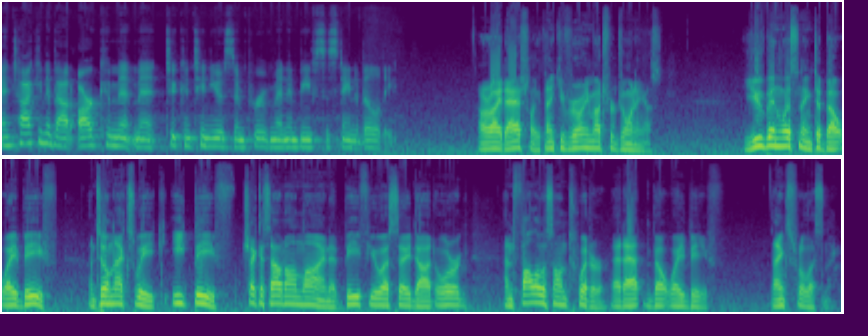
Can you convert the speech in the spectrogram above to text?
and talking about our commitment to continuous improvement in beef sustainability. All right, Ashley, thank you very much for joining us. You've been listening to Beltway Beef. Until next week, eat beef. Check us out online at beefusa.org and follow us on Twitter at, at Beltway Beef. Thanks for listening.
